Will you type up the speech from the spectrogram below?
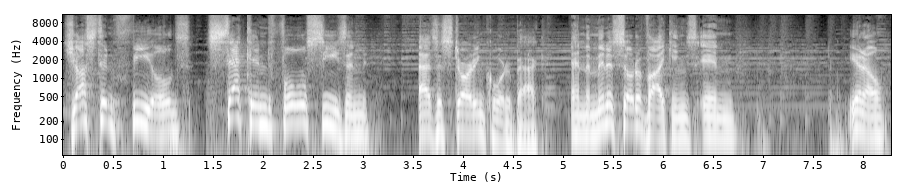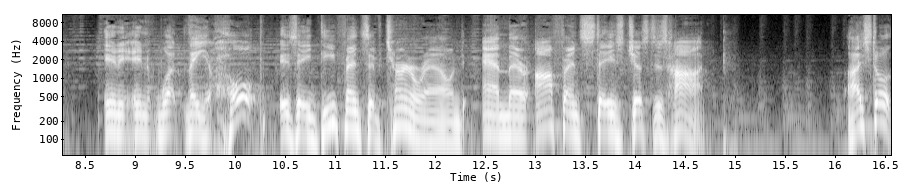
Justin Fields' second full season as a starting quarterback. And the Minnesota Vikings in, you know, in, in what they hope is a defensive turnaround and their offense stays just as hot. I still,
